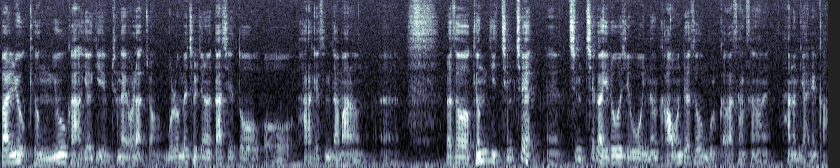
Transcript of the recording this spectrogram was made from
휘발유, 경유 가격이 엄청나게 올랐죠. 물론 며칠 전에 다시 또 어, 하락했습니다만은 에, 그래서 경기 침체, 예, 침체가 이루어지고 있는 가운데서 물가가 상승하는 게 아닐까.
